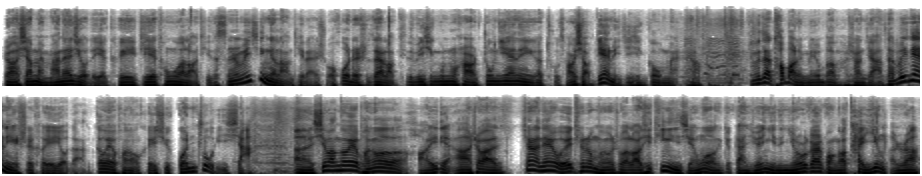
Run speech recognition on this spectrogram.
然后想买马奶酒的也可以直接通过老 T 的私人微信跟老 T 来说，或者是在老 T 的微信公众号中间那个吐槽小店里进行购买啊。因为在淘宝里没有办法上架，在微店里是可以有的。各位朋友可以去关注一下，呃，希望各位朋友好一点啊，是吧？前两天有位听众朋友说，老 T 听你节目就感觉你的牛肉干广告太硬了，是吧？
